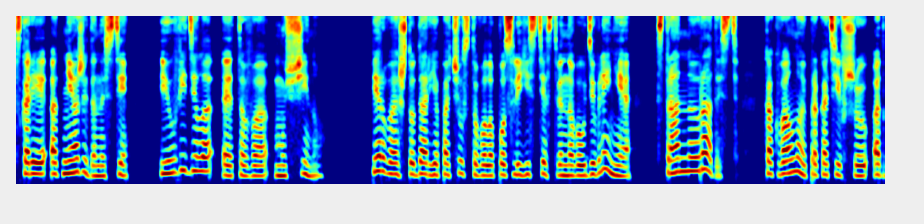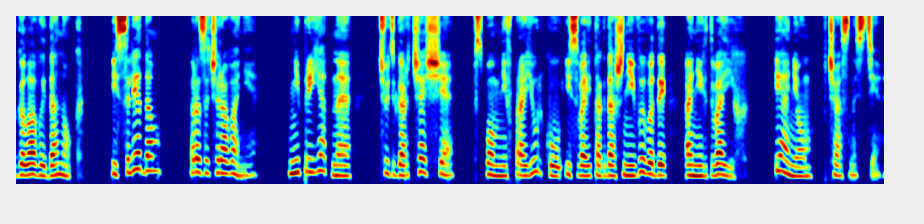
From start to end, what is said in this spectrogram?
скорее от неожиданности, и увидела этого мужчину. Первое, что Дарья почувствовала после естественного удивления — странную радость, как волной прокатившую от головы до ног. И следом разочарование. Неприятное, чуть горчащее, вспомнив про Юльку и свои тогдашние выводы о них двоих, и о нем в частности.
